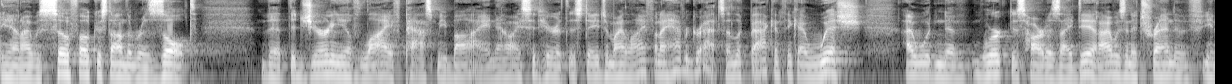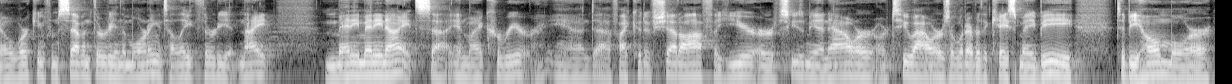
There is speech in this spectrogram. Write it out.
And I was so focused on the result that the journey of life passed me by. And now I sit here at this stage of my life and I have regrets. I look back and think I wish I wouldn't have worked as hard as I did. I was in a trend of, you know, working from 7:30 in the morning until 8:30 at night many, many nights uh, in my career. And uh, if I could have shut off a year, or excuse me, an hour or two hours, or whatever the case may be, to be home more,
